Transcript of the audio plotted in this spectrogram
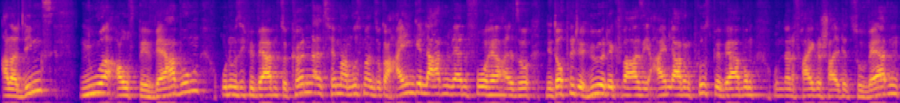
Allerdings nur auf Bewerbung. Und um sich bewerben zu können als Firma, muss man sogar eingeladen werden vorher. Also eine doppelte Hürde quasi, Einladung plus Bewerbung, um dann freigeschaltet zu werden.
